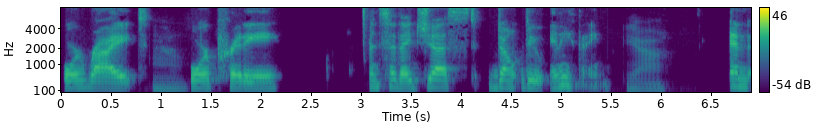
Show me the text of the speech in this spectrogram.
or right mm. or pretty and so they just don't do anything. Yeah. And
